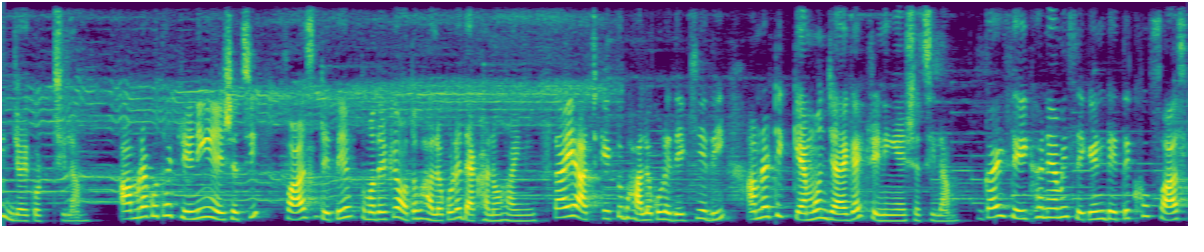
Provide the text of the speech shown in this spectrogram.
এনজয় করছিলাম। আমরা কোথায় ট্রেনিংয়ে এসেছি ফার্স্ট ডেতে তোমাদেরকে অত ভালো করে দেখানো হয়নি। তাই আজকে একটু ভালো করে দেখিয়ে দিই, আমরা ঠিক কেমন জায়গায় ট্রেনিংয়ে এসেছিলাম। গাইস এইখানে আমি সেকেন্ড ডেতে খুব ফাস্ট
